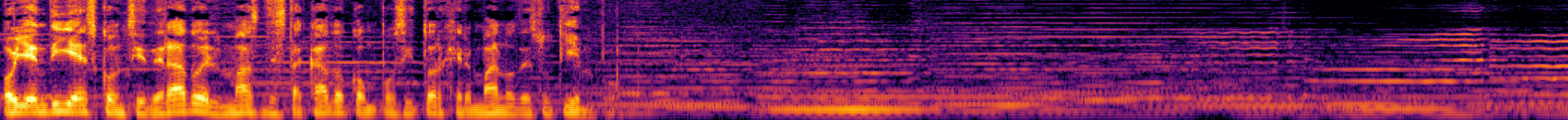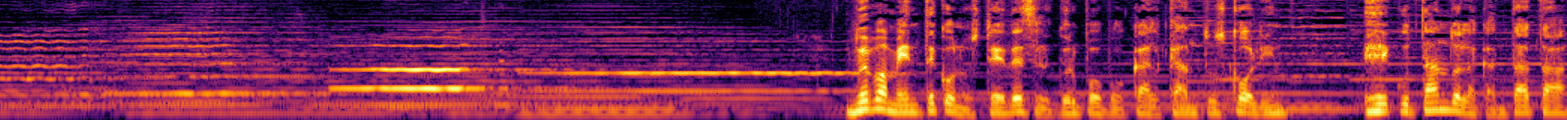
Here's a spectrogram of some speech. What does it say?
Hoy en día es considerado el más destacado compositor germano de su tiempo. Nuevamente con ustedes el grupo vocal Cantus Colin, ejecutando la cantata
